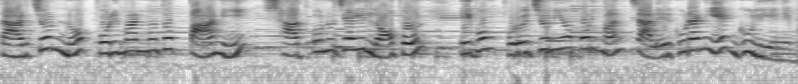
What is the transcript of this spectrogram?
তার জন্য পরিমাণ মতো পানি, স্বাদ অনুযায়ী লবণ এবং প্রয়োজনীয় পরিমাণ চালের গুঁড়া নিয়ে গুলিয়ে নেব।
